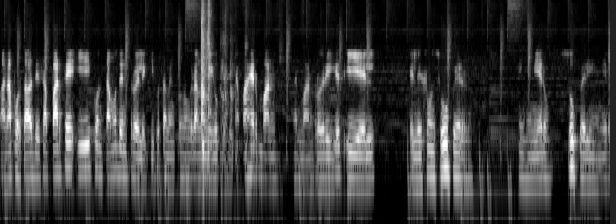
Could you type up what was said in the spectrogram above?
han aportado de esa parte y contamos dentro del equipo también con un gran amigo que se llama Germán, Germán Rodríguez y él, él es un súper ingeniero, súper ingeniero.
